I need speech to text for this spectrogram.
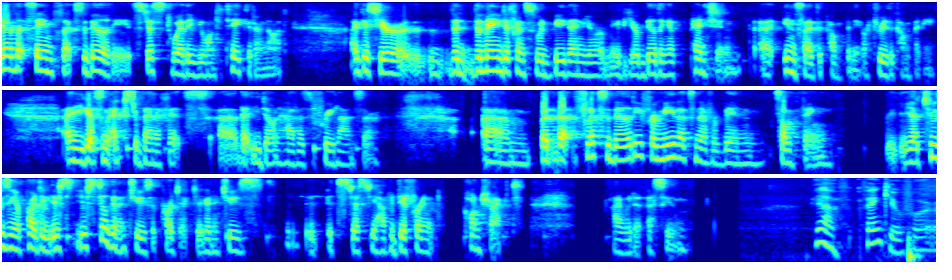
you have that same flexibility. It's just whether you want to take it or not. I guess you're, the, the main difference would be then you're maybe you're building a pension uh, inside the company or through the company. And you get some extra benefits uh, that you don't have as a freelancer. Um, but that flexibility for me, that's never been something. Yeah, choosing a project, you're, you're still going to choose a project. You're going to choose. It's just you have a different contract. I would assume. Yeah, thank you for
